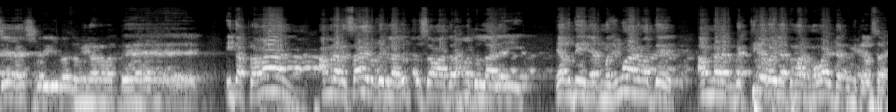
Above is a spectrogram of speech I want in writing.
শেষ করিলিব জমিনের মধ্যে। ইটা প্রমাণ। আমরা সাহেব কিবলা লুৎফুসামাদ রহমতুল্লাহ আলাইহি একদিন এক মজমুয়ার মধ্যে আপনার এক ব্যক্তিরে কইলা, তোমার মোবাইলটা তুমি দেও সাই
